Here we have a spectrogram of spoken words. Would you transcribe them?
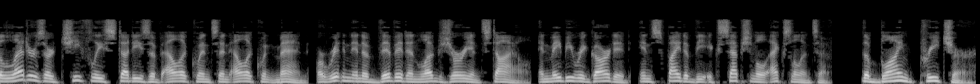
The letters are chiefly studies of eloquence and eloquent men, are written in a vivid and luxuriant style, and may be regarded, in spite of the exceptional excellence of the blind preacher,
